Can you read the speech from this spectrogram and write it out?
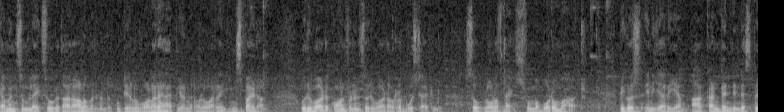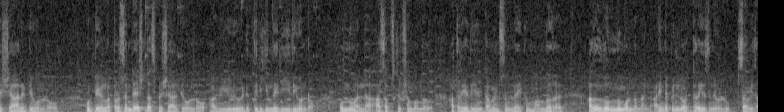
കമൻസും ലൈക്സും ഒക്കെ ധാരാളം വരുന്നുണ്ട്. കുട്ടികൾ വളരെ ഹാപ്പിയാണ് അവൾ വളരെ ഇൻസ്പയർഡ് ആണ്. ഒരുപാട് കോൺഫിഡൻസ് ഒരുപാട് അവരുടെ ബൂസ്റ്റ് ആയിട്ടുണ്ട്. So load of thanks from a bottom of my heart because എനിക്കറിയാം ആ കണ്ടന്റിന്റെ സ്പെഷ്യാലിറ്റി കൊണ്ടോ കുട്ടികളുടെ പ്രസന്റേഷന്റെ സ്പെഷ്യാലിറ്റി കൊണ്ടോ ആ വീഡിയോ എടുത്തിരിക്കുന്ന രീതി കൊണ്ടോ ഒന്നുമല്ല ആ സബ്സ്ക്രിപ്ഷൻ വന്നത്. അത്രയധികം കമൻസും ലൈക്കും വന്നത് അത് ഇതൊന്നും കൊണ്ടൊന്നല്ല. അതിന്റെ പിന്നിൽ ഒറ്റ റീസണേ ഉള്ളൂ സവിത.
